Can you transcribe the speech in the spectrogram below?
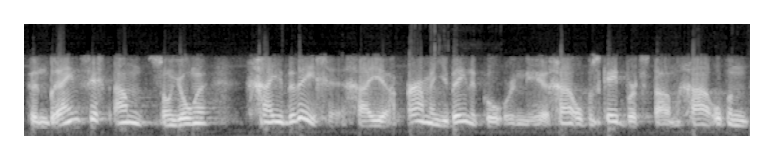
Hun brein zegt aan zo'n jongen... Ga je bewegen. Ga je armen en je benen coördineren. Ga op een skateboard staan. Ga op een,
